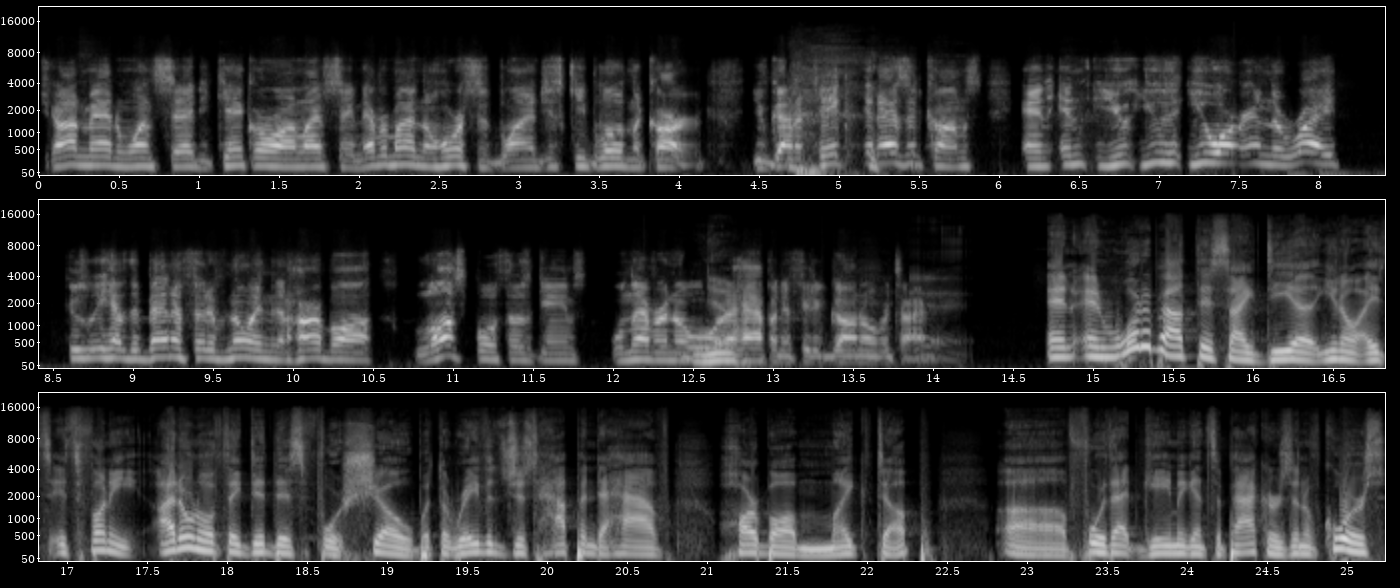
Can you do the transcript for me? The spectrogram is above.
John Madden once said, you can't go around life saying, Never mind the horse is blind, just keep loading the cart. You've got to take it as it comes, and in, you you you are in the right because we have the benefit of knowing that Harbaugh lost both those games. We'll never know what would have happened if he'd have gone overtime. And and what about this idea? You know, it's it's funny. I don't know if they did this for show, but the Ravens just happened to have Harbaugh mic'd up uh, for that game against the Packers, and of course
